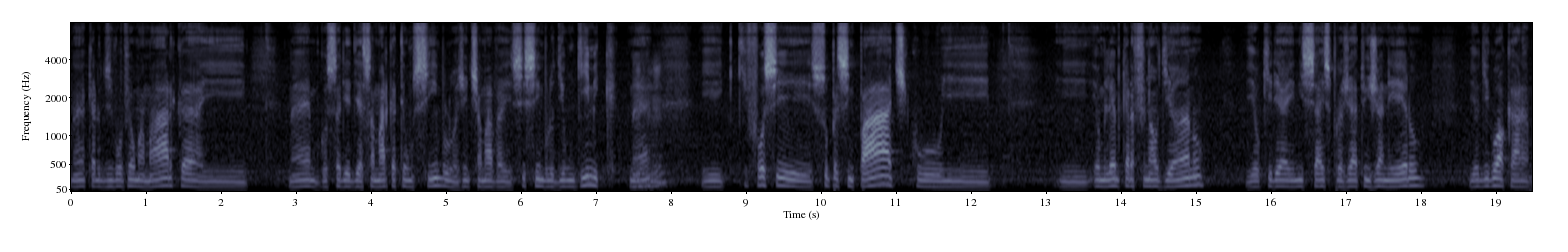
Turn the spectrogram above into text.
né, quero desenvolver uma marca e né, gostaria de essa marca ter um símbolo, a gente chamava esse símbolo de um gimmick, né, uhum. e que fosse super simpático e, e eu me lembro que era final de ano e eu queria iniciar esse projeto em janeiro e eu digo, ó, oh, cara,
